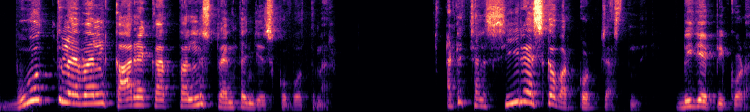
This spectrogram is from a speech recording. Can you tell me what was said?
బూత్ లెవెల్ కార్యకర్తల్ని స్ట్రెంగ్తన్ చేసుకోబోతున్నారు. అంటే చాలా సీరియస్గా వర్కౌట్ చేస్తుంది. బీజేపీ కూడా.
